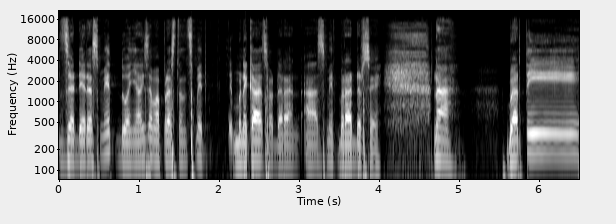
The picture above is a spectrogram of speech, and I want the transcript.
Zadere Smith dua lagi sama Preston Smith. Mereka saudara uh, Smith Brothers ya. Nah berarti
